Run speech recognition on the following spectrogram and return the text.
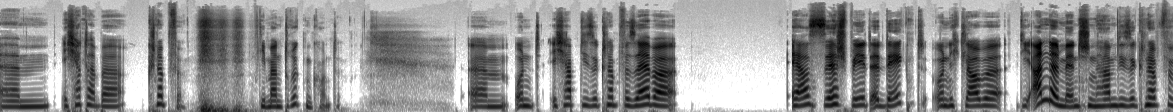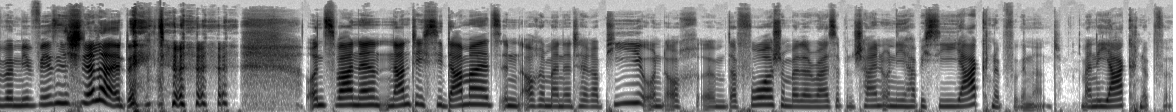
ähm, ich hatte aber Knöpfe, die man drücken konnte. Ähm, und ich habe diese Knöpfe selber erst sehr spät entdeckt und ich glaube, die anderen Menschen haben diese Knöpfe bei mir wesentlich schneller entdeckt. Und zwar nannte ich sie damals in, auch in meiner Therapie und auch ähm, davor, schon bei der Rise Up and Shine Uni, habe ich sie Ja-Knöpfe genannt. Meine Ja-Knöpfe.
